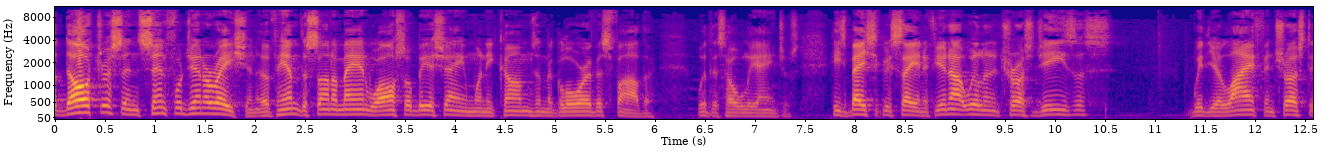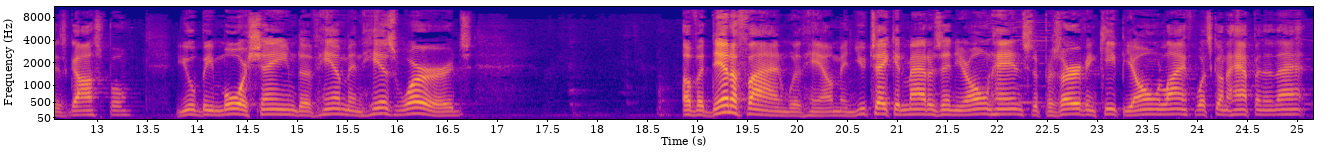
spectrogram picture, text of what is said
adulterous and sinful generation, of him the Son of Man will also be ashamed when he comes in the glory of his Father with his holy angels. He's basically saying if you're not willing to trust Jesus with your life and trust his gospel, you'll be more ashamed of him and his words of identifying with him and you taking matters in your own hands to preserve and keep your own life, what's going to happen in that?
